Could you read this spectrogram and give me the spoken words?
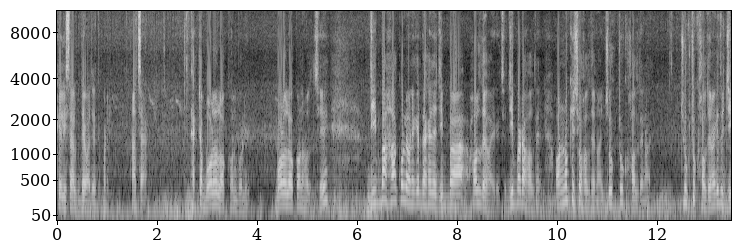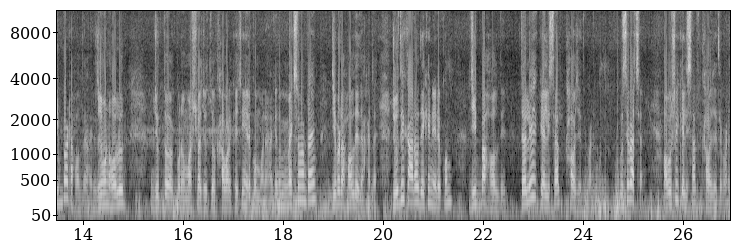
কেলিসাল্প দেওয়া যেতে পারে। আচ্ছা একটা বড় লক্ষণ বলি। বড় লক্ষণ হচ্ছে জিব্বা হা করলে অনেকের দেখা যায় জিব্বা হলদে হয়ে গেছে জিব্বাটা হলদে। অন্য কিছু হলদে নয় চুক টুক হলদে নয়। চুকটুক হলদে নয়, কিন্তু জিব্বাটা হলদে হয় যেমন হলুদ যুক্ত কোনো মশলাযুক্ত খাবার খেয়েছি, এরকম মনে হয়। কিন্তু ম্যাক্সিমাম টাইম জিব্বাটা হলদে দেখা যায়। যদি কারও দেখেন এরকম জিব্বা হলদে তাহলে ক্যালিসাল খাওয়া যেতে পারে। বুঝতে পারছেন? অবশ্যই ক্যালিসাল খাওয়া যেতে পারে।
